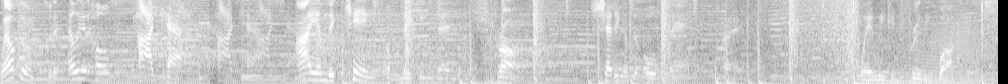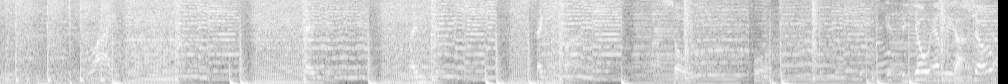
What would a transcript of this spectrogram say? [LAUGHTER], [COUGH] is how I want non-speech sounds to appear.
Welcome to the Elliott Hulse Podcast. Podcast. I am the king of making men strong, shedding of the old man, right? That way we can freely walk into rising, ascending, cleansing, sanctifying our souls for. It's, the Yo Elliott it, Show.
